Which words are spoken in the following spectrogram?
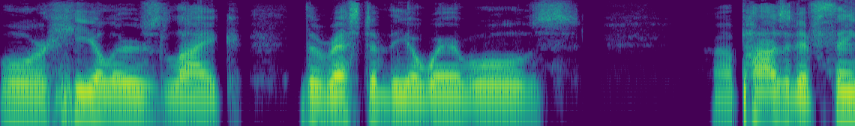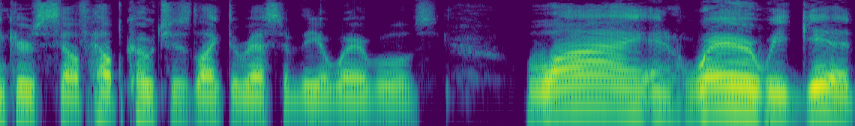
or healers like the rest of the Awarewolves, uh, positive thinkers, self help coaches like the rest of the Awarewolves, why and where we get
